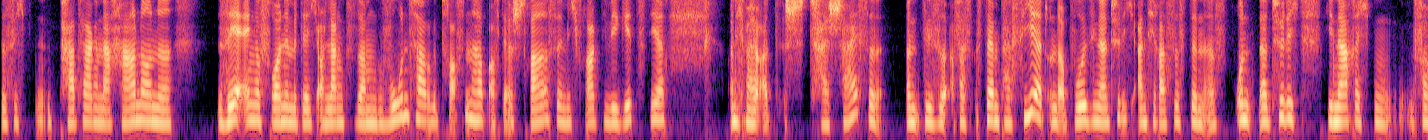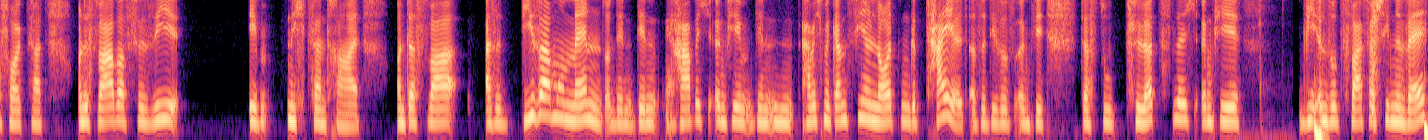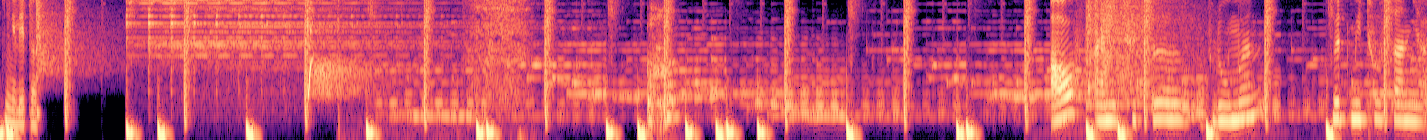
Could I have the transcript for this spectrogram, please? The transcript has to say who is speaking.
Speaker 1: dass ich ein paar Tage nach Hanau eine sehr enge Freundin, mit der ich auch lange zusammen gewohnt habe, getroffen habe auf der Straße, mich fragte, wie geht's dir? Und ich meine, oh, total scheiße. Und sie so, was ist denn passiert? Und obwohl sie natürlich Antirassistin ist und natürlich die Nachrichten verfolgt hat. Und es war aber für sie eben nicht zentral. Und das war, also dieser Moment, und den, den habe ich irgendwie, den habe ich mit ganz vielen Leuten geteilt. Also dieses irgendwie, dass du plötzlich irgendwie wie in so zwei verschiedenen Welten gelebt hast.
Speaker 2: Auf eine Tüte Blumen mit Mitu Sanyal.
